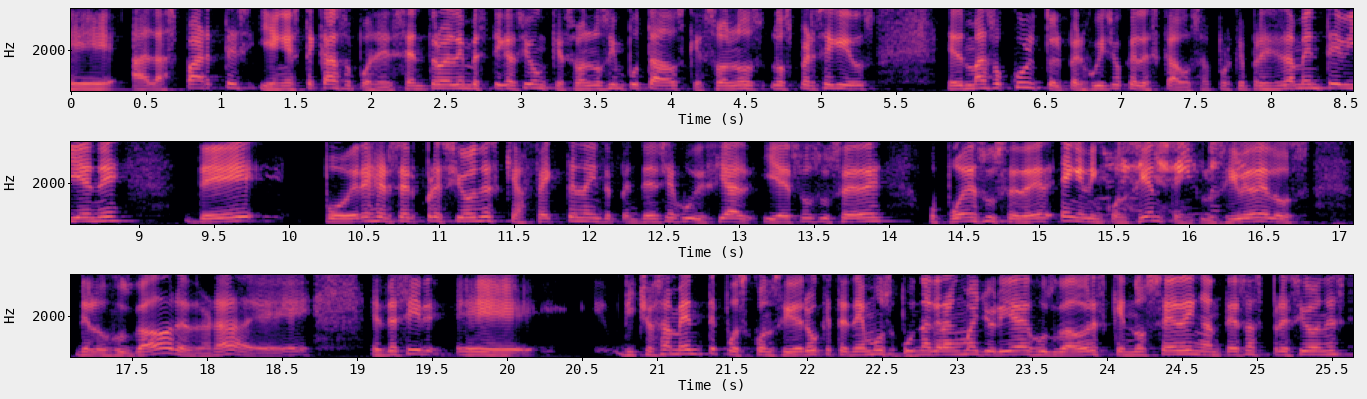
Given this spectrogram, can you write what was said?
eh, a las partes, y en este caso, pues el centro de la investigación, que son los imputados, que son los, los perseguidos, es más oculto el perjuicio que les causa, porque precisamente viene de poder ejercer presiones que afecten la independencia judicial y eso sucede o puede suceder en el inconsciente, inclusive de los, de los juzgadores, ¿verdad? Eh, es decir, eh, dichosamente, pues considero que tenemos una gran mayoría de juzgadores que no ceden ante esas presiones,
